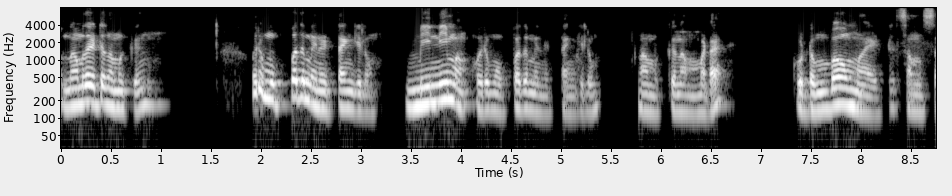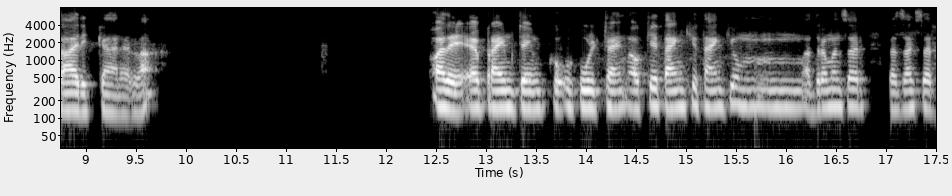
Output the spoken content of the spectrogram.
ഒന്നാമതായിട്ട് നമുക്ക് ഒരു മുപ്പത് മിനിറ്റെങ്കിലും മിനിമം ഒരു മുപ്പത് മിനിറ്റെങ്കിലും നമുക്ക് നമ്മുടെ കുടുംബവുമായിട്ട് സംസാരിക്കാനുള്ള അതെ prime time cool time okay thank you thank you Adraman sir Razak sir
